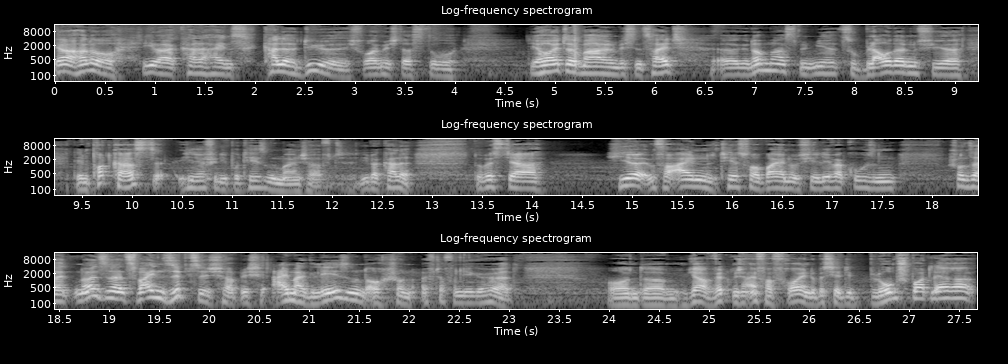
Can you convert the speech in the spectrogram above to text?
Ja, hallo, lieber Karl-Heinz Kalle Dühe. Ich freue mich, dass du dir heute mal ein bisschen Zeit äh, genommen hast, mit mir zu plaudern für den Podcast hier für die Prothesengemeinschaft. Lieber Kalle, du bist ja hier im Verein TSV Bayern 04 Leverkusen schon seit 1972 habe ich einmal gelesen und auch schon öfter von dir gehört. Und ähm, ja, würde mich einfach freuen. Du bist hier Diplom-Sportlehrer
